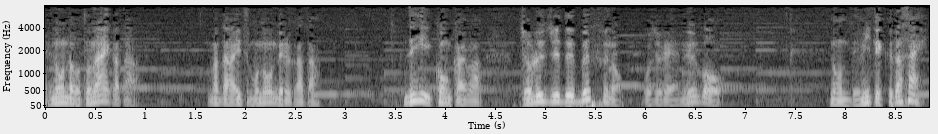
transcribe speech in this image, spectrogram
飲んだことない方、まだいつも飲んでる方、ぜひ今回は、ジョルジュ・ドゥ・ブッフのボジョレーヌーボーを飲んでみてください。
